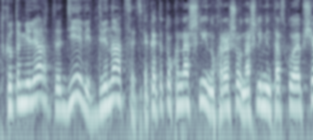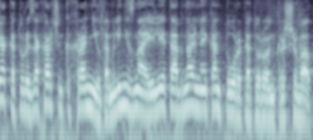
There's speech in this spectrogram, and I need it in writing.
Кто-то миллиард, 9, 12. Так это только нашли. Ну хорошо, нашли ментовской общак, который Захарченко хранил. Там, или не знаю, или это обнальная контора, которую он крышевал.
